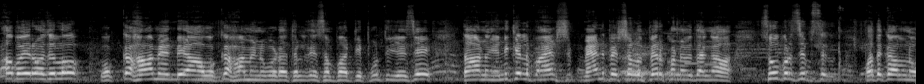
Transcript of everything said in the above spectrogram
రాబోయే రోజుల్లో ఒక్క హామీ ఉంది. ఆ ఒక్క హామీని కూడా తెలుగుదేశం పార్టీ పూర్తి చేసి తాను ఎన్నికల మేనిఫెస్టోలో పేర్కొన్న విధంగా సూపర్ సిప్స్ పథకాలను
